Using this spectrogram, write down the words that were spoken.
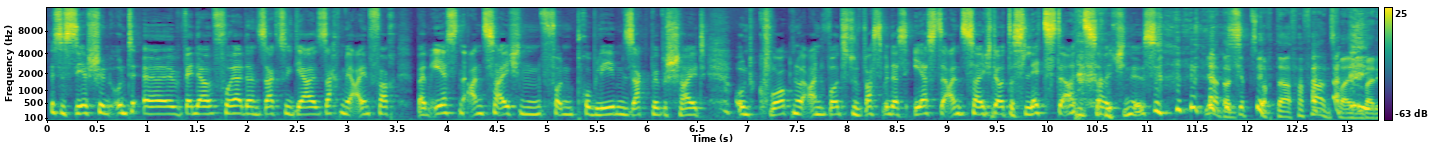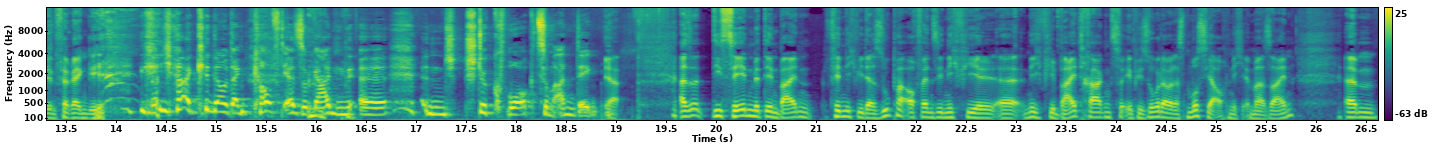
es ist sehr schön und äh, wenn er vorher dann sagt, so ja, sag mir einfach beim ersten Anzeichen von Problemen, sag mir Bescheid und Quark nur antwortet, und was, wenn das erste Anzeichen auch das letzte Anzeichen ist? Ja, dann gibt's doch da Verfahrensweisen bei den Ferengi. ja, genau, dann kauft er sogar ein, äh, ein Stück Quark zum Andenken. Ja. Also die Szenen mit den beiden finde ich wieder super, auch wenn sie nicht viel, äh, nicht viel beitragen zur Episode, aber das muss ja auch nicht immer sein. Ähm,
